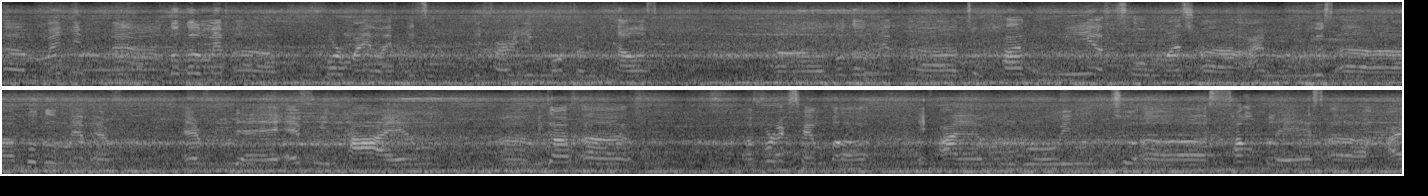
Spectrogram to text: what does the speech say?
um, uh, Google Map uh, for my life is very important because uh, Google Map uh, to help me so much. Uh, I'm use Google Map every day, every time because for example, if I am going to some place, I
